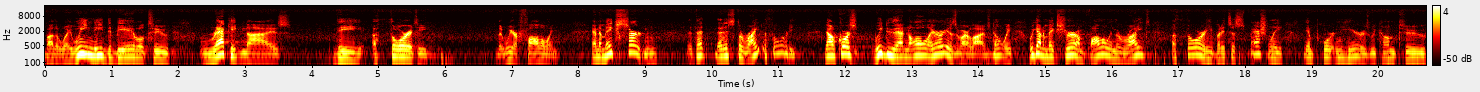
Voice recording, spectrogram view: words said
by the way. We need to be able to recognize the authority that we are following and to make certain that, that, that it's the right authority. Now, of course, we do that in all areas of our lives, don't we? We got to make sure I'm following the right authority, but it's especially important here as we come to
